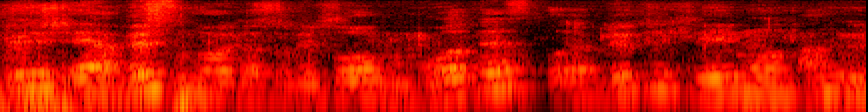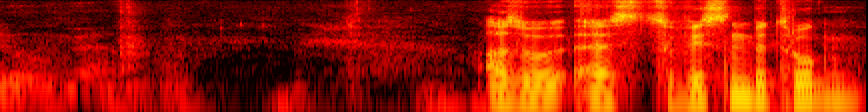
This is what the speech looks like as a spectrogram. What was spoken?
Würdest du eher wissen wollen, dass du betrogen wurdest oder glücklich leben und angelogen werden? Also es zu wissen, betrogen,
